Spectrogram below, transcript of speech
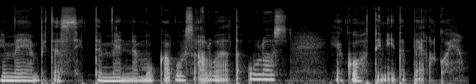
niin meidän pitäisi sitten mennä mukavuusalueelta ulos ja kohti niitä pelkoja.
